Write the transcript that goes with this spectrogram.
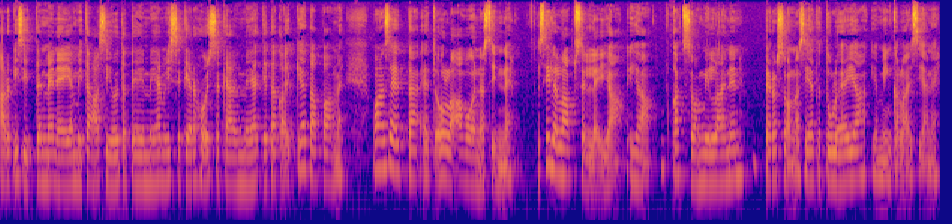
arki sitten menee ja mitä asioita teemme ja missä kerhoissa käymme ja ketä kaikkia tapaamme, vaan se, että, että olla avoinna sinne sille lapselle ja, ja katsoa millainen persona sieltä tulee ja, ja minkälaisia ne,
